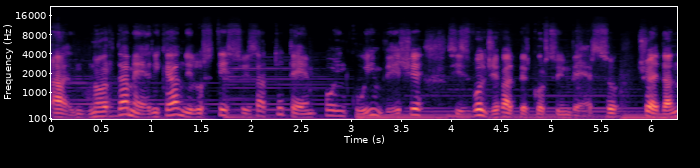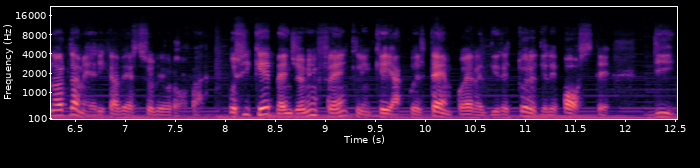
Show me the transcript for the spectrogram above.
al Nord America nello stesso esatto tempo in cui invece si svolgeva il percorso inverso, cioè dal Nord America verso l'Europa. Così che Benjamin Franklin, che a quel tempo era il direttore delle poste di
